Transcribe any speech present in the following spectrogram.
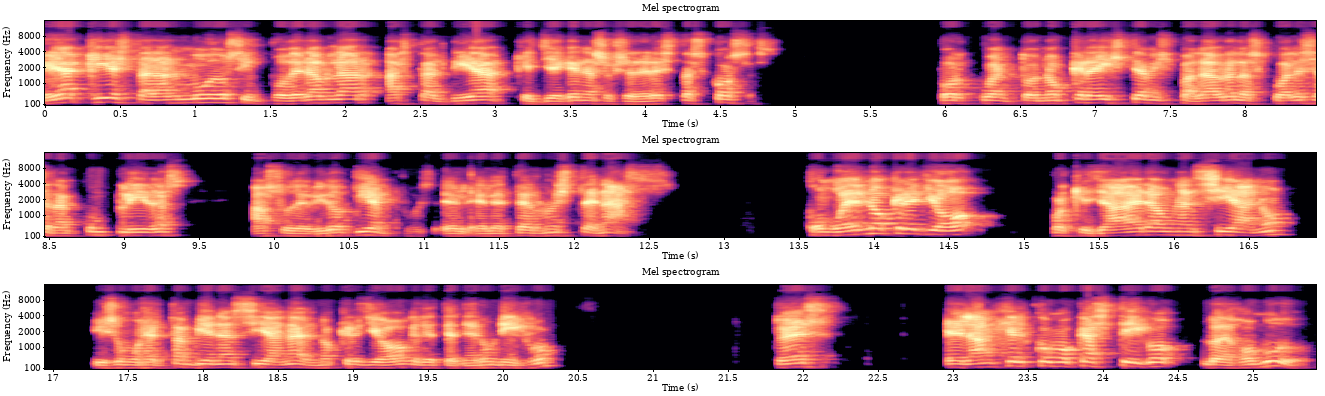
He aquí estarán mudos sin poder hablar hasta el día que lleguen a suceder estas cosas, por cuanto no creíste a mis palabras, las cuales serán cumplidas a su debido tiempo. El, el Eterno es tenaz. Como él no creyó, porque ya era un anciano, y su mujer también anciana, él no creyó de tener un hijo. Entonces, el ángel como castigo lo dejó mudo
